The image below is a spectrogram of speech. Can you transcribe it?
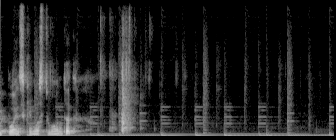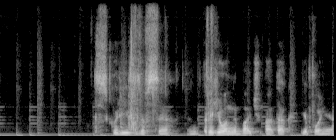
Японський Most Wanted. Скоріш за все. Регіон не бачу. А, так, Японія.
